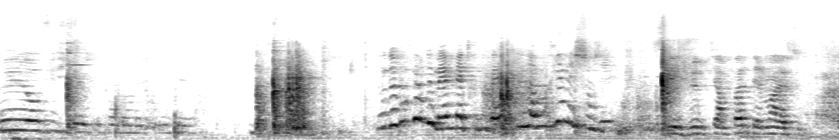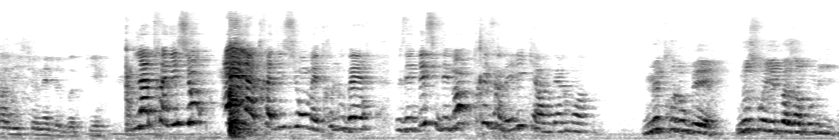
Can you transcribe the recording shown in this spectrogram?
Mais officieux, cependant, maître Loubert. Nous devons faire de même, maître Loubert. Nous n'avons rien échangé. Que je ne tiens pas tellement à la soupe traditionnelle de votre pied. La tradition est la tradition, maître Loubert. Vous êtes décidément très indélicat envers moi. Maître Laubert, ne soyez pas impoli.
